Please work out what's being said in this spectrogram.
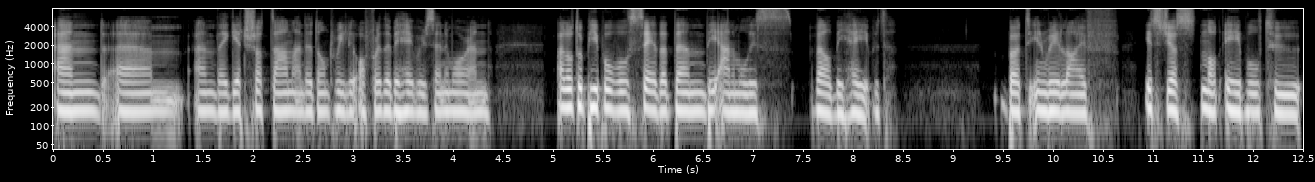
and um, and they get shut down and they don't really offer the behaviors anymore. And a lot of people will say that then the animal is well behaved, but in real life, it's just not able to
